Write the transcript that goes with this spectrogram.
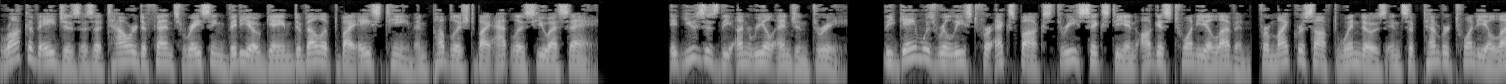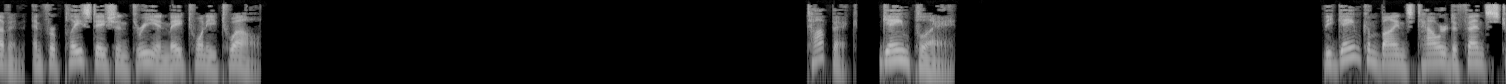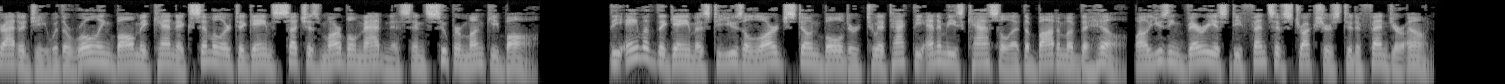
Rock of Ages is a tower defense racing video game developed by Ace Team and published by Atlus USA. It uses the Unreal Engine 3. The game was released for Xbox 360 in August 2011, for Microsoft Windows in September 2011, and for PlayStation 3 in May 2012. Gameplay The game combines tower defense strategy with a rolling ball mechanic similar to games such as Marble Madness and Super Monkey Ball. The aim of the game is to use a large stone boulder to attack the enemy's castle at the bottom of the hill, while using various defensive structures to defend your own.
